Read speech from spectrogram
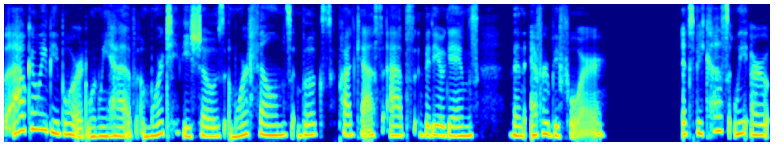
But how can we be bored when we have more TV shows, more films, books, podcasts, apps, video games than ever before? It's because we are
